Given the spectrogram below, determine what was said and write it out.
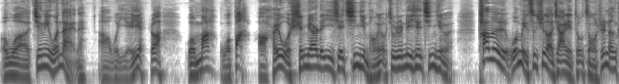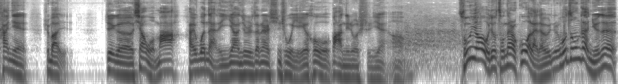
我经历我奶奶啊，我爷爷是吧，我妈、我爸啊，还有我身边的一些亲戚朋友，就是那些亲戚们，他们我每次去到家里都总是能看见是吧？这个像我妈还有我奶奶一样，就是在那训斥我爷爷和我爸那种时间啊。从小我就从那儿过来的，我总感觉的，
